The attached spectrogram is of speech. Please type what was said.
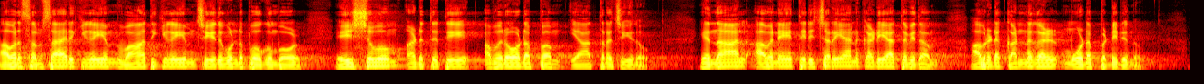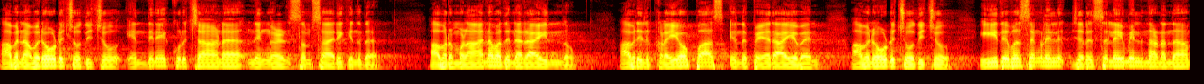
അവർ സംസാരിക്കുകയും വാദിക്കുകയും ചെയ്തുകൊണ്ട് പോകുമ്പോൾ യേശുവും അടുത്തെത്തി അവരോടൊപ്പം യാത്ര ചെയ്തു. എന്നാൽ അവനെ തിരിച്ചറിയാൻ കഴിയാത്ത വിധം അവരുടെ കണ്ണുകൾ മൂടപ്പെട്ടിരുന്നു. അവൻ അവരോട് ചോദിച്ചു എന്തിനെക്കുറിച്ചാണ് നിങ്ങൾ സംസാരിക്കുന്നത്? അവർ മ്ലാനവധനരായിരുന്നു അവരിൽ ക്ലയോപ്പാസ് എന്നു പേരായവൻ അവനോട് ചോദിച്ചു ഈ ദിവസങ്ങളിൽ ജെറുസലേമിൽ നടന്ന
